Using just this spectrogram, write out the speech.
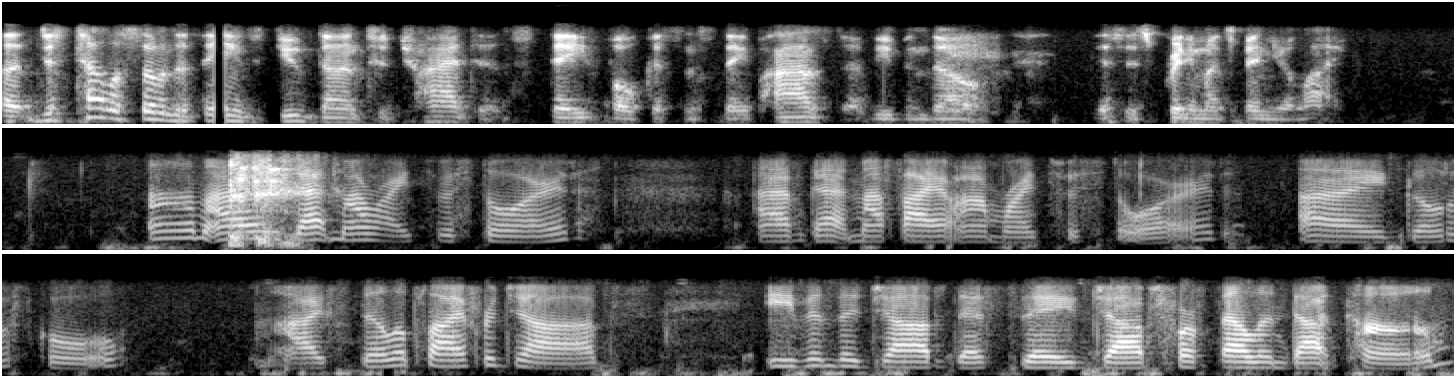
Uh, just tell us some of the things that you've done to try to stay focused and stay positive, even though this has pretty much been your life. Um, I've got my rights restored. I've got my firearm rights restored. I go to school. I still apply for jobs, even the jobs that say jobsforfelon.com.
